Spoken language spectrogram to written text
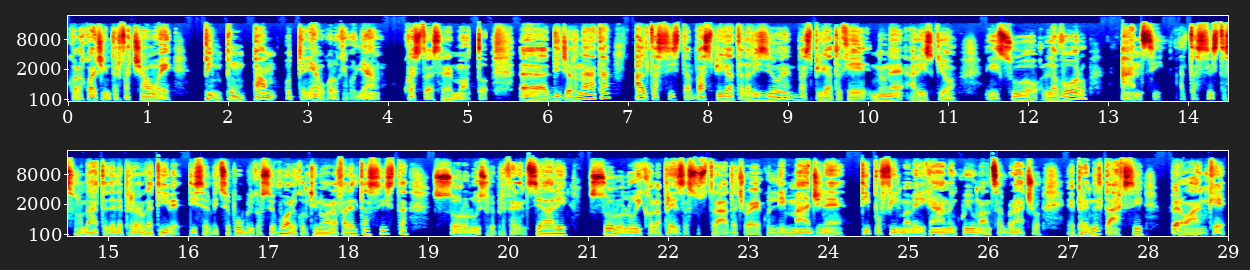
con la quale ci interfacciamo e pim pum pam otteniamo quello che vogliamo. Questo deve essere il motto uh, di giornata. Al tassista va spiegata la visione, va spiegato che non è a rischio il suo lavoro, anzi al tassista sono date delle prerogative di servizio pubblico se vuole continuare a fare il tassista, solo lui sulle preferenziali, solo lui con la presa su strada, cioè quell'immagine tipo film americano in cui uno alza il braccio e prende il taxi, però anche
